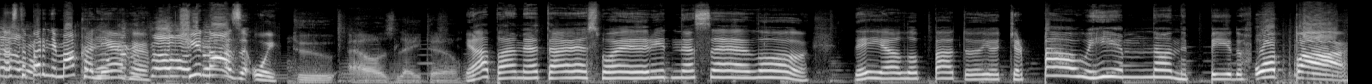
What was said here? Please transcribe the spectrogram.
у нас тепер нема колеги. Чи нази. Ой. Two hours later. Я пам'ятаю своє рідне село, де я лопатою черпав гімно не піду. Опа!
